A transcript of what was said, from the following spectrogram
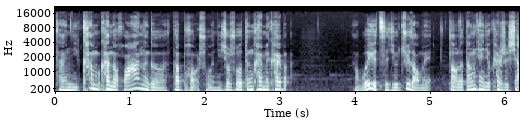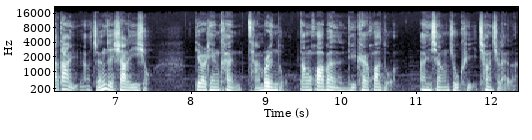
但你看不看到花那个倒不好说，你就说灯开没开吧。我有一次就巨倒霉，到了当天就开始下大雨啊，整整下了一宿。第二天看惨不忍睹，当花瓣离开花朵，暗香就可以唱起来了。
